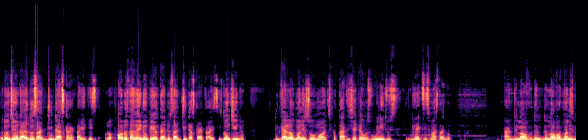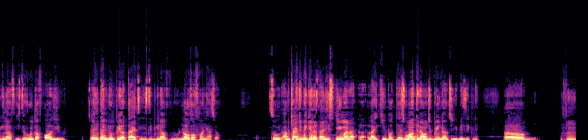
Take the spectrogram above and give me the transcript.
Don't you know that those are Judas characteristics? All those times when you don't pay your tithe, those are Judas characteristics. Don't you know? The guy loved money so much, for 30 shekel was willing to let his master go. And the love, the, the love of money is beginning of, is the root of all evil. So anytime you don't pay your tithe, is the beginning of love of money as well. So I'm trying to make you understand he's human uh, like you, but there's one thing I want to bring out to you basically. Um, hmm.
